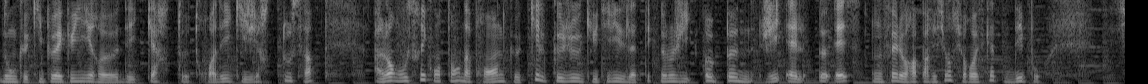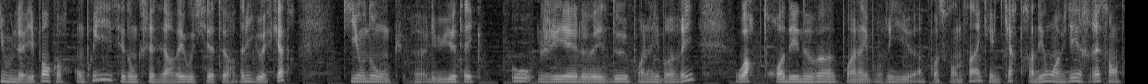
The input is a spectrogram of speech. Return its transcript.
donc qui peut accueillir euh, des cartes 3D qui gèrent tout ça, alors vous serez content d'apprendre que quelques jeux qui utilisent la technologie OpenGLES ont fait leur apparition sur OS4 Depot. Si vous ne l'aviez pas encore compris, c'est donc réservé aux utilisateurs d'Amigo S4 qui ont donc euh, les bibliothèques OGLES2.library, Warp3D Nova.library1.65 et une carte Radeon HD récente.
